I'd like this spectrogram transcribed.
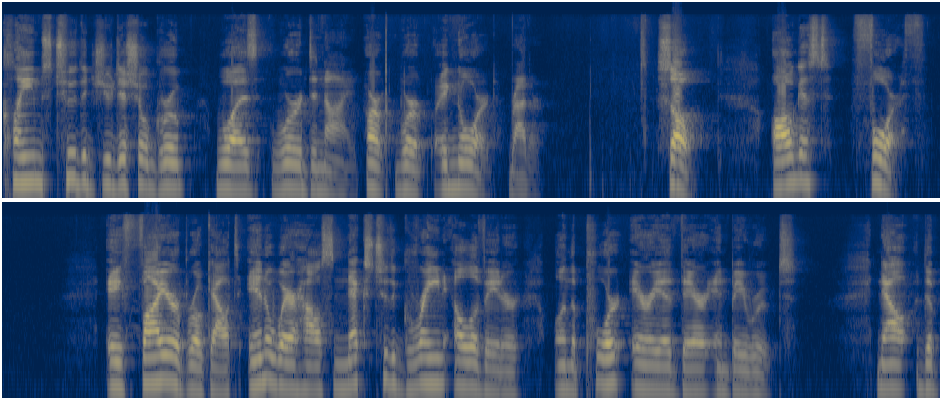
claims to the judicial group was were denied or were ignored rather. So, August 4th, a fire broke out in a warehouse next to the grain elevator on the port area there in Beirut. Now, the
